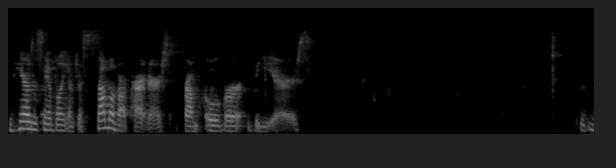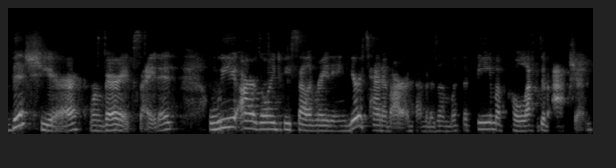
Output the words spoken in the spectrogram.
And here's a sampling of just some of our partners from over the years. This year, we're very excited. We are going to be celebrating year 10 of Art and Feminism with the theme of collective action,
